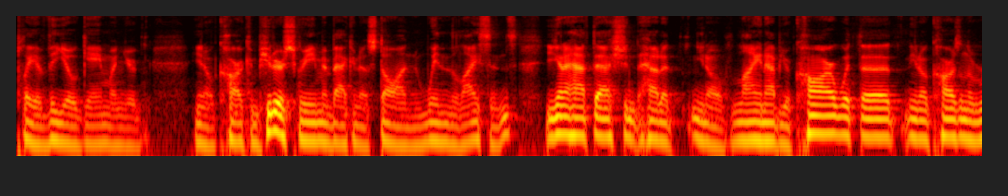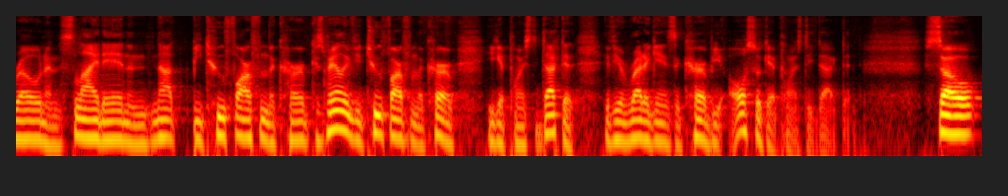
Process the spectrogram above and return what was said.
play a video game on your, you know, car computer screen and back in a stall and win the license. You're gonna have to actually how to, you know, line up your car with the, you know, cars on the road and slide in and not be too far from the curb. Because apparently, if you're too far from the curb, you get points deducted. If you're right against the curb, you also get points deducted. So,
